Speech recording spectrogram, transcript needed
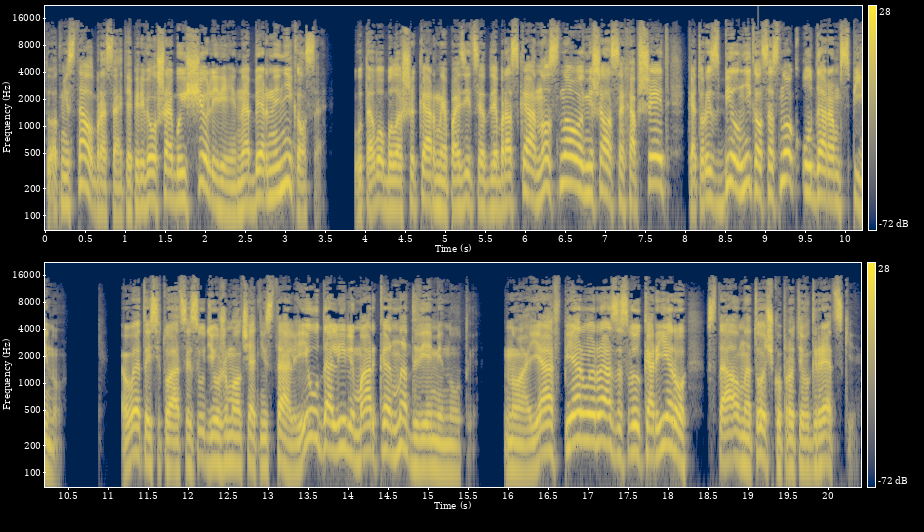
тот не стал бросать, а перевел шайбу еще левее, на Берни Николса. У того была шикарная позиция для броска, но снова вмешался Хапшейд, который сбил Николса с ног ударом в спину. В этой ситуации судьи уже молчать не стали и удалили Марка на две минуты. Ну а я в первый раз за свою карьеру встал на точку против Грецки.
